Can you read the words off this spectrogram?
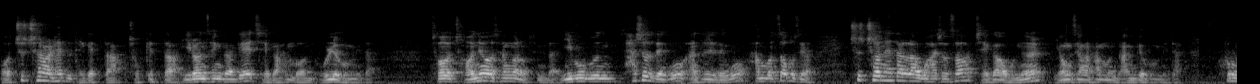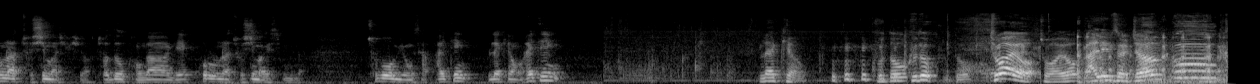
어, 추천을 해도 되겠다. 좋겠다. 이런 생각에 제가 한번 올려봅니다. 저 전혀 상관없습니다. 이 부분 사셔도 되고 안 사셔도 되고 한번 써보세요. 추천해달라고 하셔서 제가 오늘 영상을 한번 남겨봅니다. 코로나 조심하십시오. 저도 건강하게 코로나 조심하겠습니다. 초보 미용사 화이팅! 블랙형 화이팅! 블랙형 구독 구독 구독 좋아요 좋아요 알림 설정 꾹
